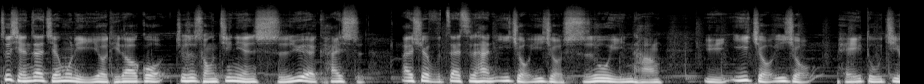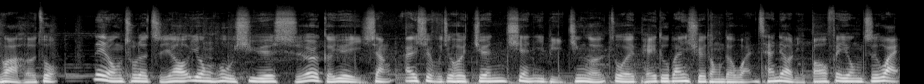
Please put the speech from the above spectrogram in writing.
之前在节目里也有提到过，就是从今年十月开始，iCHEF 再次和一九一九食物银行与一九一九陪读计划合作。内容除了只要用户续约十二个月以上，iCHEF 就会捐献一笔金额作为陪读班学童的晚餐料理包费用之外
